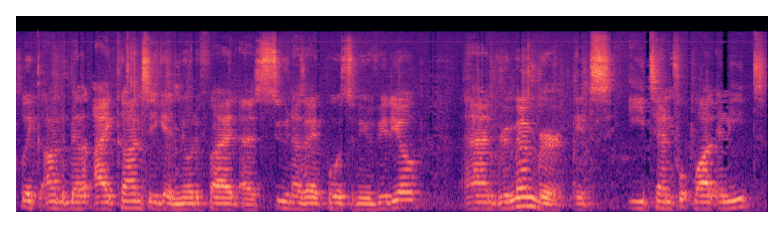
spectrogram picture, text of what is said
Click on the bell icon so you get notified as soon as I post a new video. And remember, it's E10 Football Elite,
